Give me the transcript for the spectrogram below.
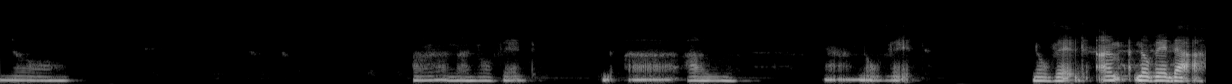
no Anna Noved uh um uh, Noved Noved I'm Noveda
